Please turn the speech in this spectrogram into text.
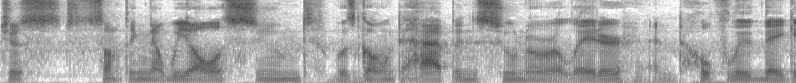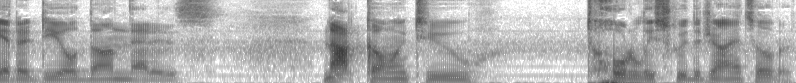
just something that we all assumed was going to happen sooner or later, and hopefully they get a deal done that is not going to totally screw the Giants over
